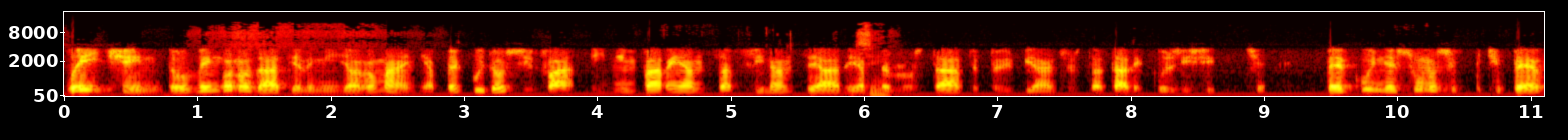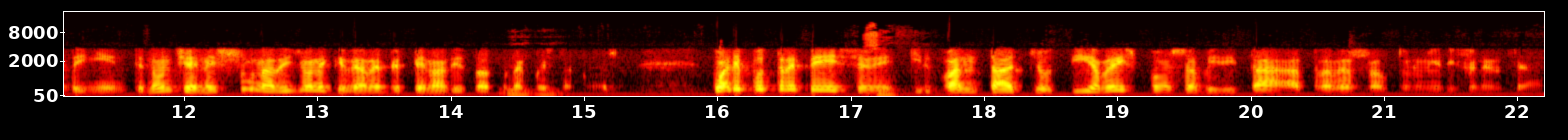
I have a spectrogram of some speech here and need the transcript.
quei 100 vengono dati all'Emilia Romagna, per cui lo si fa in invarianza finanziaria sì. per lo Stato e per il bilancio statale, così si dice. Per cui nessuno si, ci perde niente, non c'è nessuna regione che verrebbe penalizzata da mm. questa cosa. Quale potrebbe essere sì. il vantaggio di responsabilità attraverso l'autonomia differenziata?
